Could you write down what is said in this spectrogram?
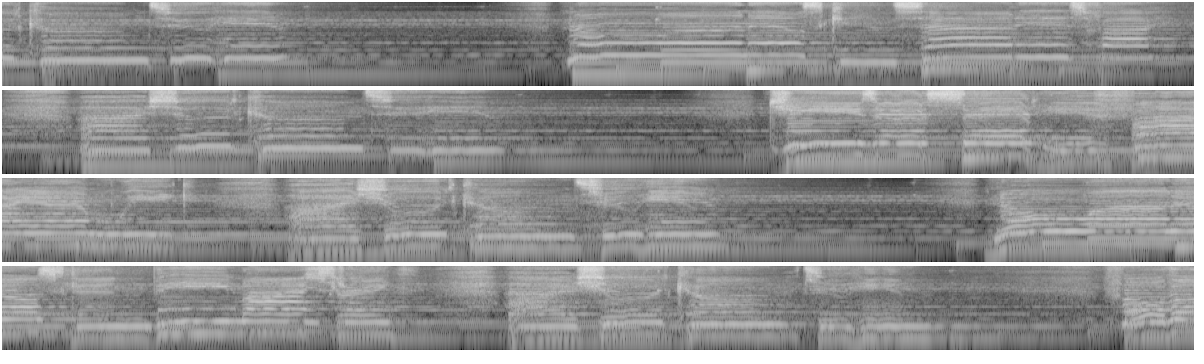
said, If I am weak, I should come to him. No one else can be my strength. I should come to him. For the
